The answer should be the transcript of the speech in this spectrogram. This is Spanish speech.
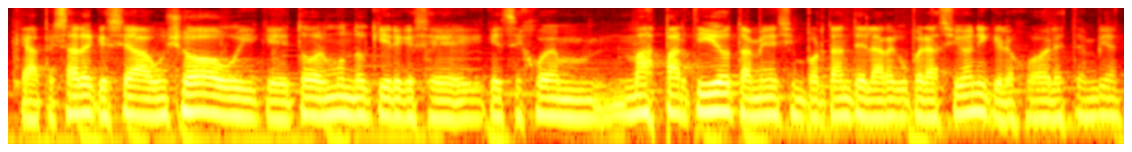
que a pesar de que sea un show y que todo el mundo quiere que se, que se jueguen más partidos, también es importante la recuperación y que los jugadores estén bien.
